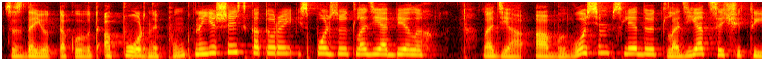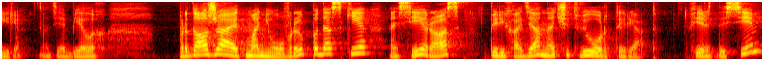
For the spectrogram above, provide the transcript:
создает такой вот опорный пункт на e6, который использует ладья белых. Ладья аб8 следует, ладья c4. Ладья белых – Продолжает маневры по доске, на сей раз переходя на четвертый ряд. Ферзь d7,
